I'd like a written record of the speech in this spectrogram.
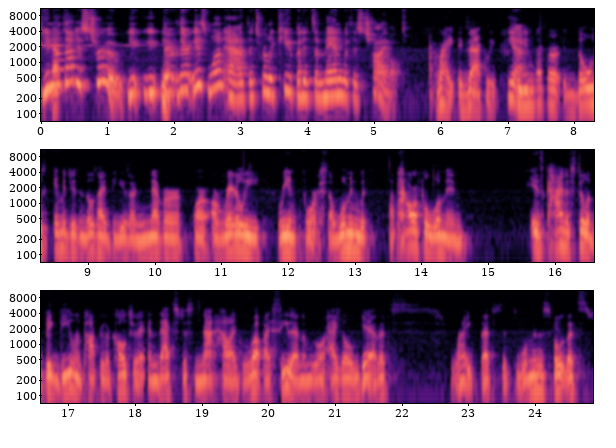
You know That- that is true. You, you, Yeah. there, there is one ad that's really cute, but it's a man with his child. Right, exactly. Yeah. So you never those images and those ideas are never or are rarely reinforced. A woman with a powerful woman is kind of still a big deal in popular culture, and that's just not how I grew up. I see that and I'm going I go, yeah, that's right. That's it's is supposed that's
